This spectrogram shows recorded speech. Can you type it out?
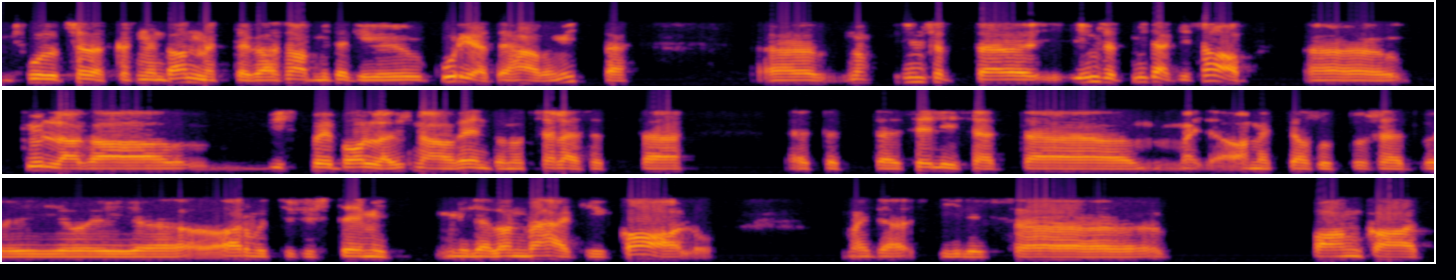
mis puudutab seda, et kas nende andmetega saab midagi kurja teha või mitte, äh, noh, ilmselt, äh, ilmselt midagi saab, äh, küll aga vist võib olla üsna veendunud selles, et et, et sellised, ma ei tea, ametiasutused või, või arvutisüsteemid, millel on vähegi kaalu, ma ei tea, stiilis pangad,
